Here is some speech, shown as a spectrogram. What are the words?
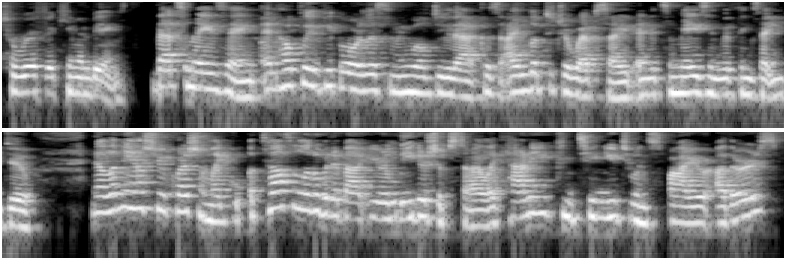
Terrific human beings. That's amazing. And hopefully, people who are listening will do that because I looked at your website and it's amazing the things that you do. Now, let me ask you a question. Like, tell us a little bit about your leadership style. Like, how do you continue to inspire others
